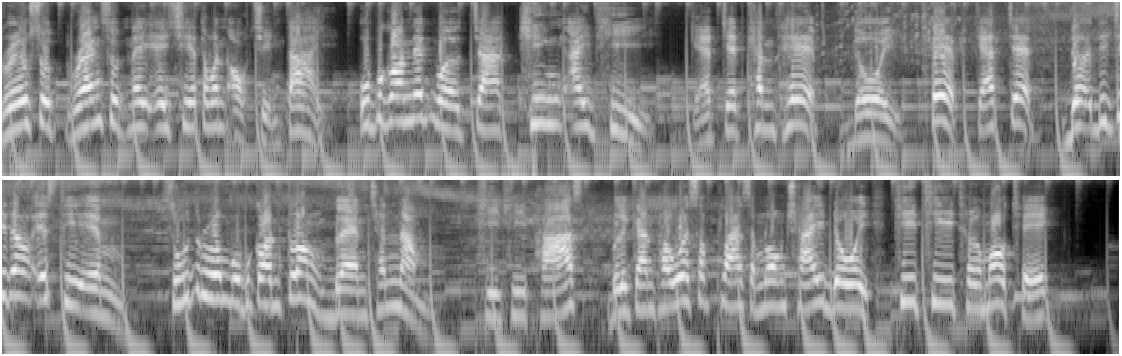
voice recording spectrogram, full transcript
เร็วสุดแรงสุดในเอเชียตะวันออกเฉียงใต้ อุปกรณ์เน็ตเวิร์กจาก King IT แก d เจ็ตคันเทพ โดยเทพแก d เจ็ต The Digital STM ศูนย์รวมอุปกรณ์กล้องแบรนด์ชั้นนำ TT Pass บริการ Power Supply สำรองใช้โดย TT Thermal Tech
